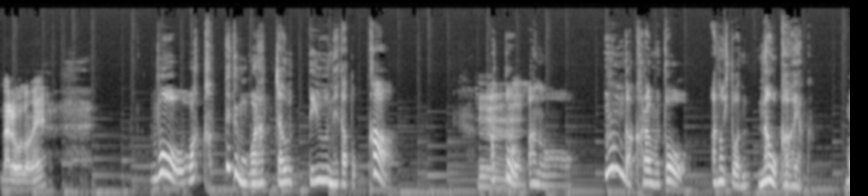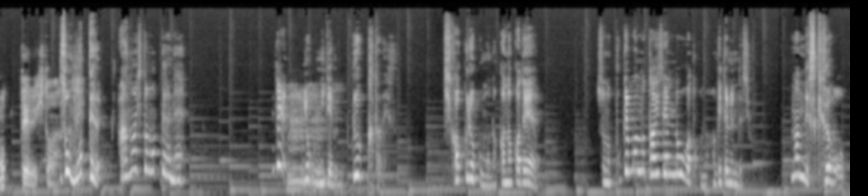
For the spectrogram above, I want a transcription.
なるほどね。もう分かってても笑っちゃうっていうネタとか、うんあと、あの、運が絡むと、あの人はなお輝く。持ってる人なんだそう、持ってる。あの人持ってるね。うんで、よく見てる方です。企画力もなかなかで、そのポケモンの対戦動画とかも上げてるんですよ。なんですけど、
